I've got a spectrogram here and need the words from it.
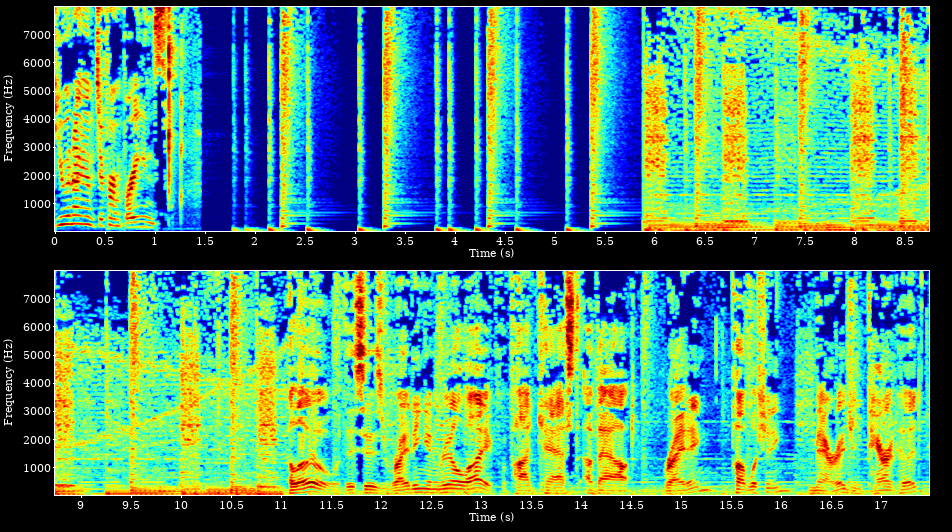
You and I have different brains. Hello, this is Writing in Real Life, a podcast about writing, publishing, marriage, and parenthood.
